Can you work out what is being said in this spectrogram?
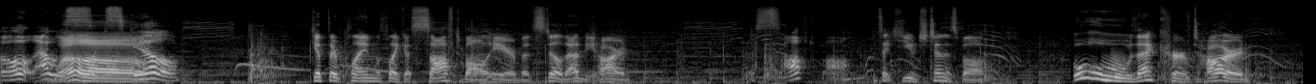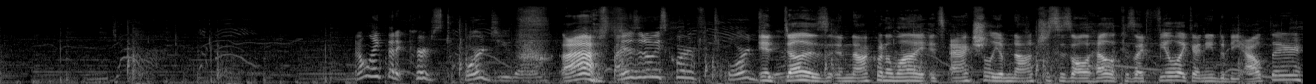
Oh, that was Whoa. some skill. Get there playing with like a softball here, but still, that'd be hard. A softball. It's a huge tennis ball. Ooh, that curved hard. Like that it curves towards you, though. Ah! Why does it always curve towards you? It does, and not gonna lie, it's actually obnoxious as all hell, because I feel like I need to be out there.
